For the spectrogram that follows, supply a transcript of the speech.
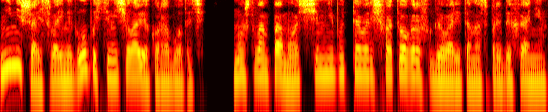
«Не мешай своими глупостями человеку работать. Может, вам помочь чем-нибудь, товарищ фотограф?» — говорит она с придыханием.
